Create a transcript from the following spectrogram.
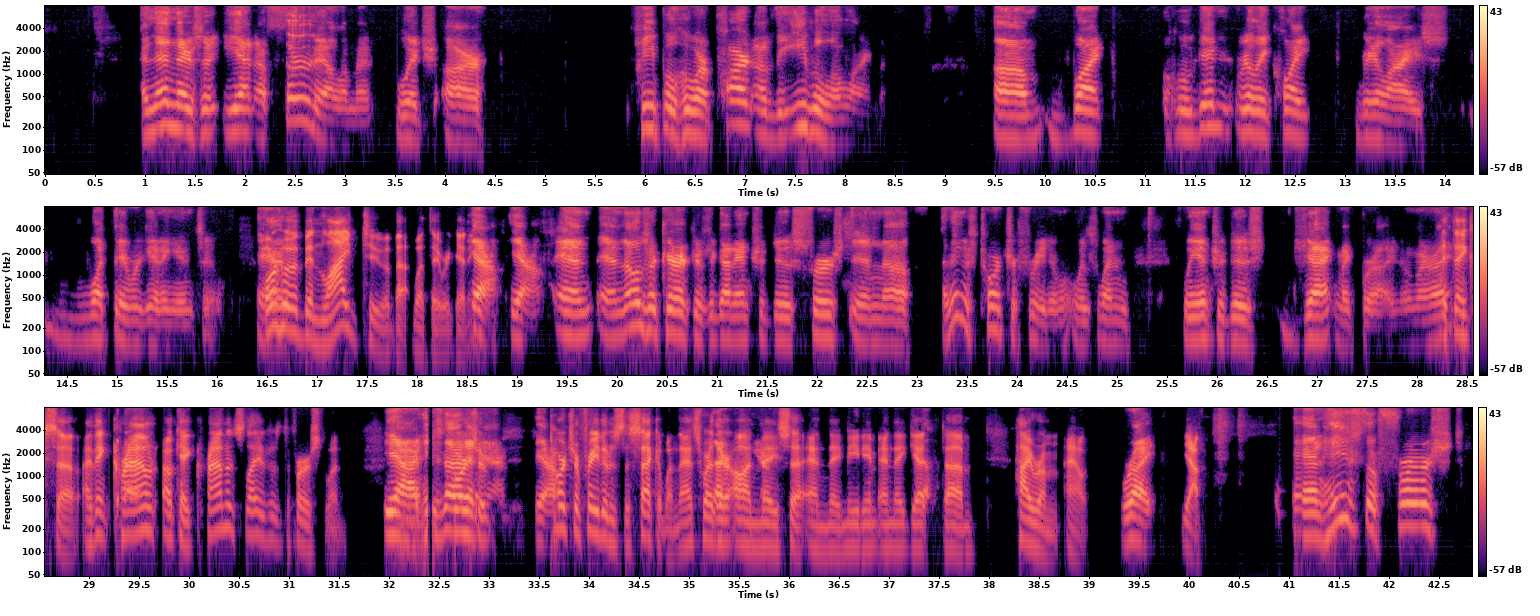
and then there's a, yet a third element, which are people who are part of the evil alignment, um, but who didn't really quite realize what they were getting into. And, or who have been lied to about what they were getting. Yeah, yeah, and and those are characters that got introduced first in uh, I think it was Torch of Freedom was when we introduced Jack McBride. Am I right? I think so. I think Crown. Okay, Crown of Slaves was the first one. Yeah, he's not Torture, Yeah. Torch of Freedom is the second one. That's where they're on Mesa and they meet him and they get yeah. um, Hiram out. Right. Yeah. And he's the first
